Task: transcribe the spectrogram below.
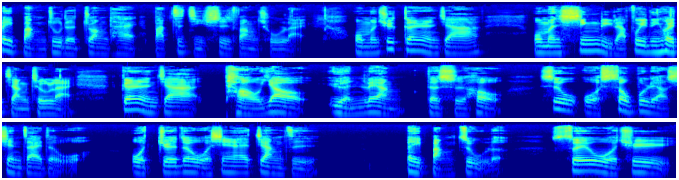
被绑住的状态，把自己释放出来。我们去跟人家，我们心里啦不一定会讲出来。跟人家讨要原谅的时候，是我受不了现在的我，我觉得我现在这样子被绑住了，所以我去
